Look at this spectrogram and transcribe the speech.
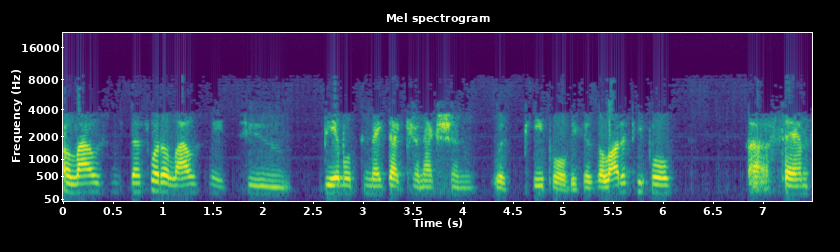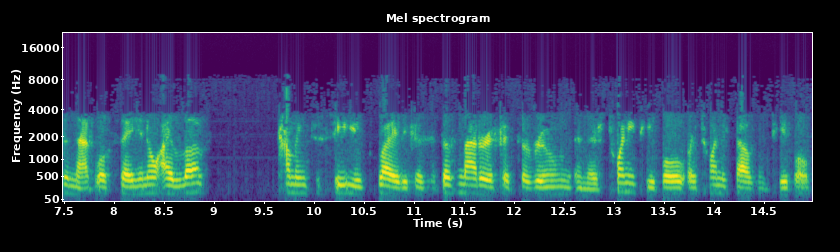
allows that's what allows me to be able to make that connection with people because a lot of people uh, fans in that will say, you know, I love coming to see you play because it doesn't matter if it's a room and there's 20 people or 20,000 people.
